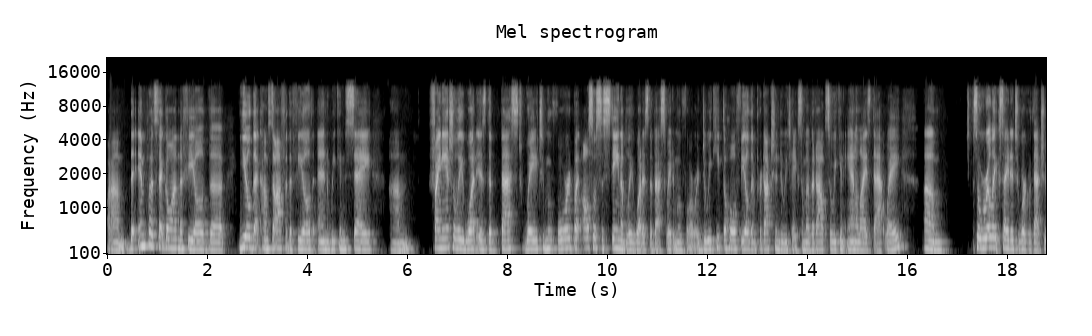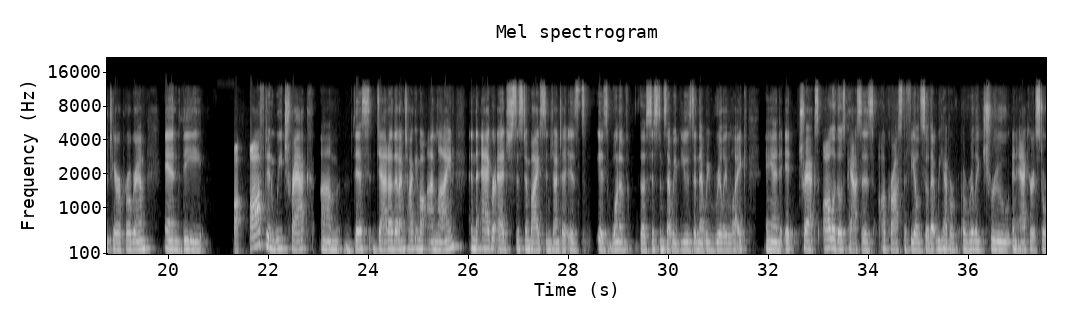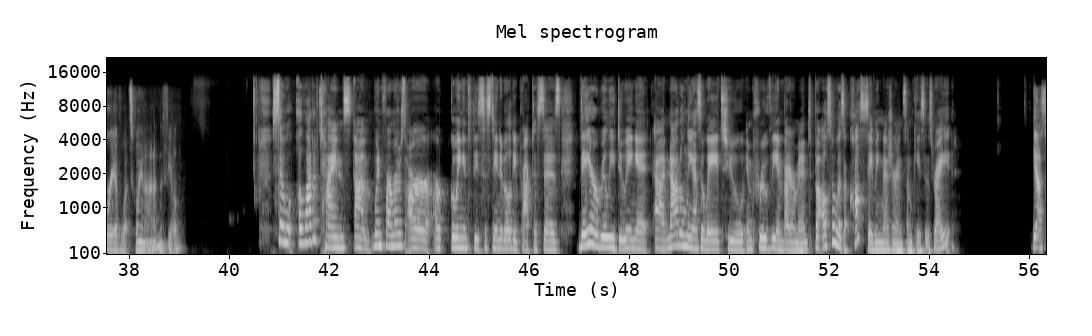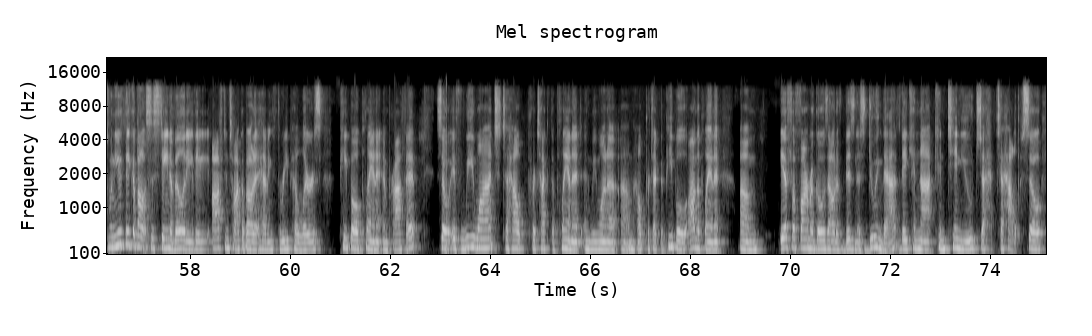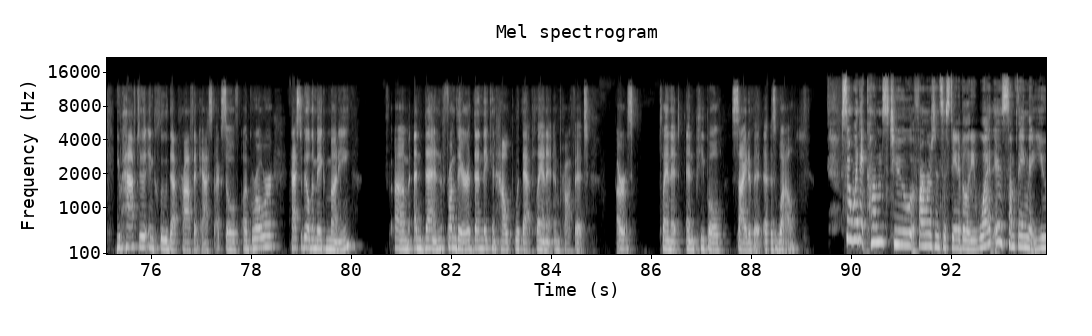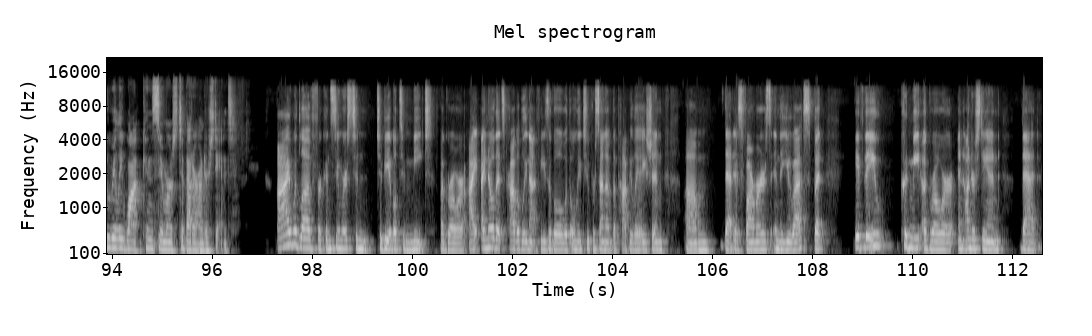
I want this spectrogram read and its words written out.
um, the inputs that go on the field, the yield that comes off of the field, and we can say um, financially what is the best way to move forward, but also sustainably what is the best way to move forward. Do we keep the whole field in production? Do we take some of it out so we can analyze that way? Um, so we're really excited to work with that Truterra program. And the often we track um, this data that I'm talking about online, and the Agri Edge system by Syngenta is is one of the systems that we've used and that we really like and it tracks all of those passes across the field so that we have a, a really true and accurate story of what's going on on the field. So a lot of times um, when farmers are are going into these sustainability practices, they are really doing it uh, not only as a way to improve the environment, but also as a cost saving measure in some cases, right? Yes, when you think about sustainability, they often talk about it having three pillars people, planet, and profit. So if we want to help protect the planet and we want to um, help protect the people on the planet, um, if a farmer goes out of business doing that, they cannot continue to, to help. So you have to include that profit aspect. So a grower has to be able to make money. Um, and then from there, then they can help with that planet and profit or planet and people side of it as well. So, when it comes to farmers and sustainability, what is something that you really want consumers to better understand? I would love for consumers to, to be able to meet a grower. I, I know that's probably not feasible with only 2% of the population um, that is farmers in the US, but if they could meet a grower and understand that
